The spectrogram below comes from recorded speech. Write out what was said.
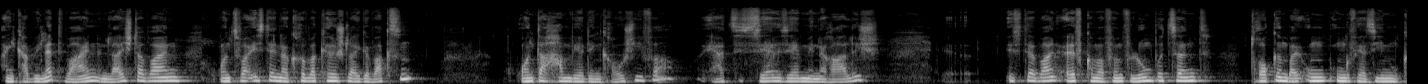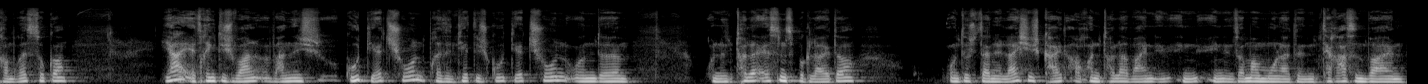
ein Kabinettwein, ein leichter Wein. Und zwar ist er in der Kröber Kirschlei gewachsen. Und da haben wir den Grauschiefer. Er hat sich sehr, sehr mineralisch. Ist der Wein 11,5 Volumenprozent, trocken bei un ungefähr 7 Gramm Restzucker. Ja, er trinkt dich wahnsinnig gut jetzt schon, präsentiert dich gut jetzt schon und, äh, und ein toller Essensbegleiter. Und durch seine Leichtigkeit auch ein toller Wein in, in, in den Sommermonaten, Terrassenwein.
